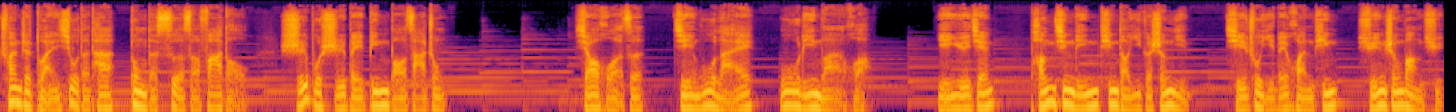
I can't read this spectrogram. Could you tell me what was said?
穿着短袖的他冻得瑟瑟发抖，时不时被冰雹砸中。小伙子，进屋来，屋里暖和。隐约间，彭清林听到一个声音，起初以为幻听，循声望去，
